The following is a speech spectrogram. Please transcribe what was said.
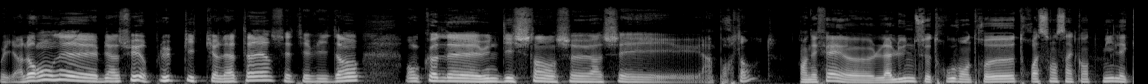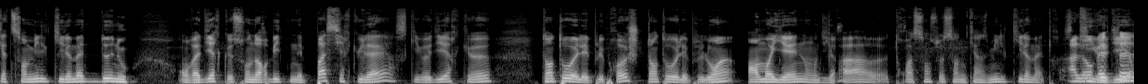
Oui, alors on est bien sûr plus petite que la Terre, c'est évident. On connaît une distance assez importante. En effet, euh, la Lune se trouve entre 350 000 et 400 000 kilomètres de nous. On va dire que son orbite n'est pas circulaire, ce qui veut dire que tantôt elle est plus proche, tantôt elle est plus loin. En moyenne, on dira 375 000 kilomètres. Alors est-elle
